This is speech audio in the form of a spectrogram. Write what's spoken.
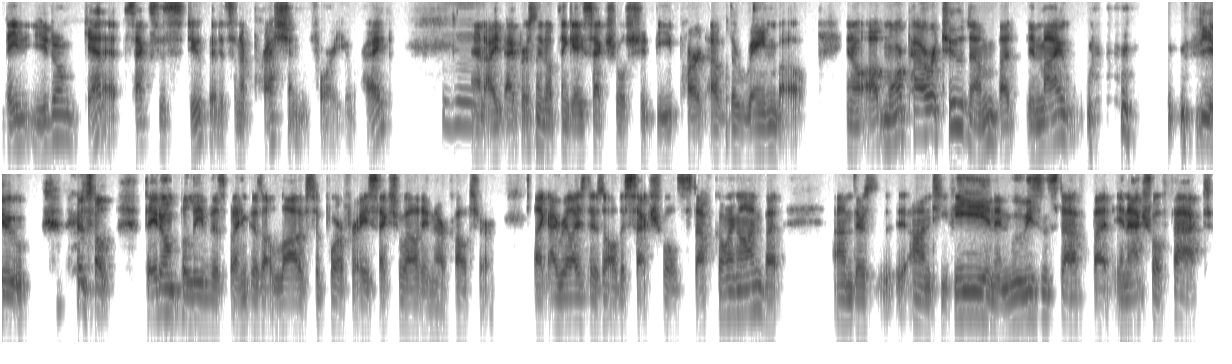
they you don't get it. Sex is stupid. It's an oppression for you, right? Mm-hmm. And I, I, personally don't think asexual should be part of the rainbow. You know, all, more power to them, but in my view, there's a, they don't believe this, but I think there's a lot of support for asexuality in their culture. Like I realize there's all this sexual stuff going on, but um, there's on TV and in movies and stuff. But in actual fact,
